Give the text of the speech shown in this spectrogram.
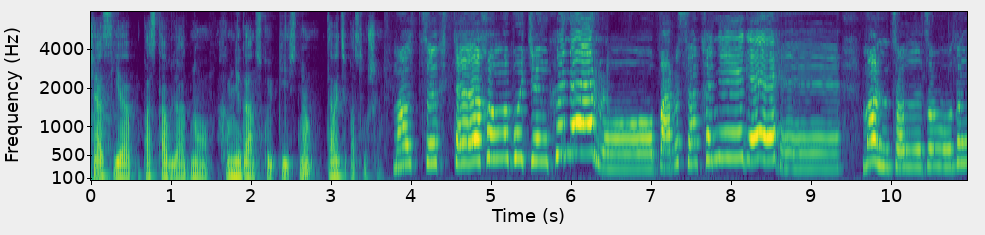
Сейчас я поставлю одну хамниганскую песню. Давайте послушаем. онцол зуулан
